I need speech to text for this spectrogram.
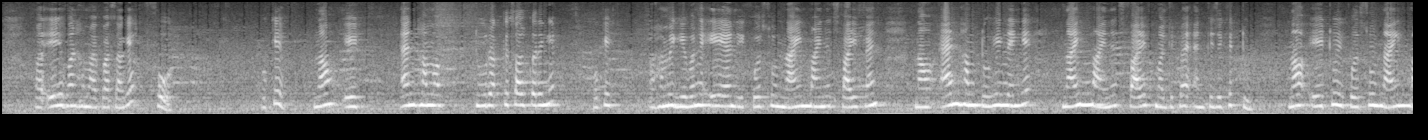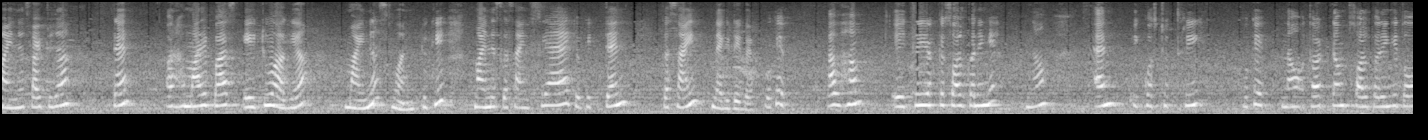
और ए one हमारे पास आ गया four okay now A N हम अब टू रख के सॉल्व करेंगे. ओके और हमें गिवन है A N equals to nine minus five N now N हम टू ही लेंगे. Nine minus five multiply N की जगह two now A two equals to nine minus five two जा टेन और हमारे पास ए टू आ गया माइनस वन क्योंकि माइनस का साइन इसलिए आया है क्योंकि टेन का साइन नेगेटिव है. Okay okay? अब हम ए थ्री रख के सॉल्व करेंगे. Now N equals to three okay ना थर्ड टर्म सॉल्व करेंगे तो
